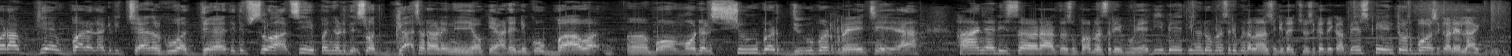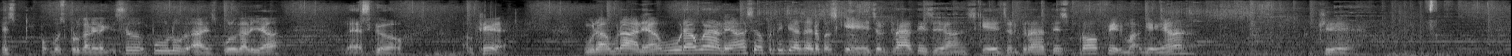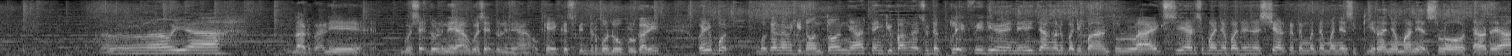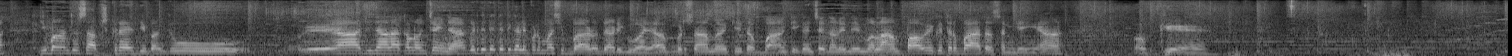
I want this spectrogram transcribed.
what up geng Balik lagi di channel gua Detektif Slot. Si penyelidik slot gacor hari ini. Oke hari ini gua bawa uh, Bawa model super duper receh ya. Hanya di 114 ribu ya. Di betting 12 ribu langsung kita cus ketika spin turbo sekali lagi. Eh 10 kali lagi. 10, ah, 10 kali ya. Let's go. Oke. Mudah-mudahan ya, mudah-mudahan ya. Seperti biasa dapat sketcher gratis ya, sketcher gratis profit mak geng ya. Oke. Oh ya. Bentar kok ini gue set dulu nih ya, gue set dulu nih ya. Oke, ke spin turbo 20 kali. Oh ya buat buat kalian lagi nonton ya, thank you banget sudah klik video ini. Jangan lupa dibantu like, share sebanyak-banyaknya share ke teman-temannya sekiranya maniak slot ya. Dibantu subscribe, dibantu Ya, dinyalakan loncengnya agar tidak ketinggalan informasi baru dari gua ya. Bersama kita bangkitkan channel ini melampaui keterbatasan, geng ya. Oke.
